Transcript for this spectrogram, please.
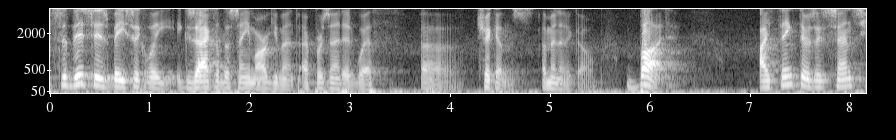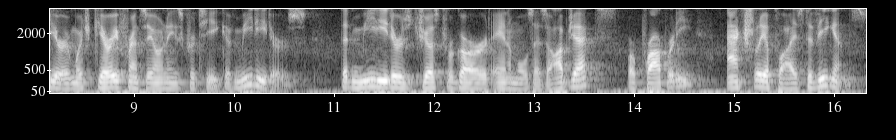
So this is basically exactly the same argument I presented with uh, chickens a minute ago, but I think there's a sense here in which Gary Francione's critique of meat eaters that meat eaters just regard animals as objects or property actually applies to vegans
